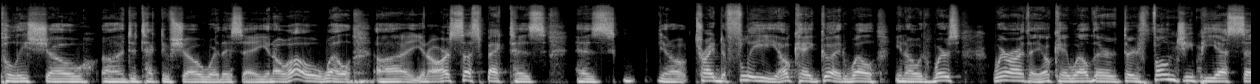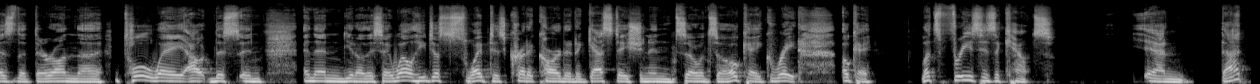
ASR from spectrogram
police show, uh, detective show, where they say, you know, oh well, uh, you know, our suspect has has you know tried to flee. Okay good. Well you know where's where are they? Okay well their their phone gps says that they're on the tollway out this and and then you know they say well he just swiped his credit card at a gas station and so and so. Okay great. Okay let's freeze his accounts. And that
